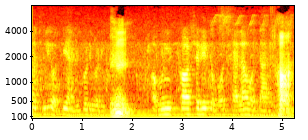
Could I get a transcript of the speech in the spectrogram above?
मछली होती है बड़ी बड़ी हम्म। अब उनका शरीर तो बहुत फैला होता है। हाँ।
